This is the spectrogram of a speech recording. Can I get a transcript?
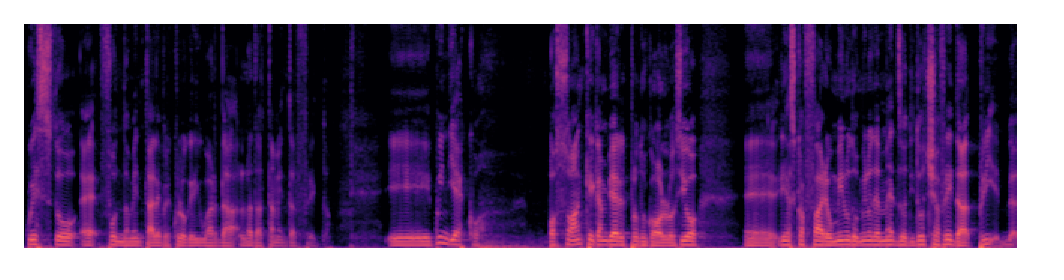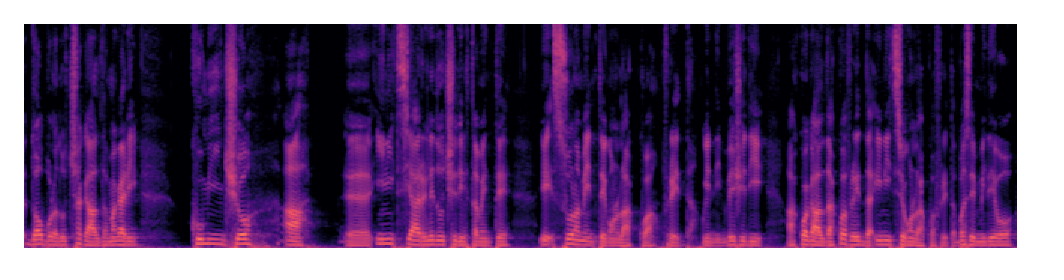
questo, è fondamentale per quello che riguarda l'adattamento al freddo. E quindi ecco, posso anche cambiare il protocollo, se io eh, riesco a fare un minuto, un minuto e mezzo di doccia fredda pri- dopo la doccia calda, magari comincio a eh, iniziare le docce direttamente e solamente con l'acqua fredda, quindi invece di acqua calda, acqua fredda, inizio con l'acqua fredda. Poi se mi devo,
